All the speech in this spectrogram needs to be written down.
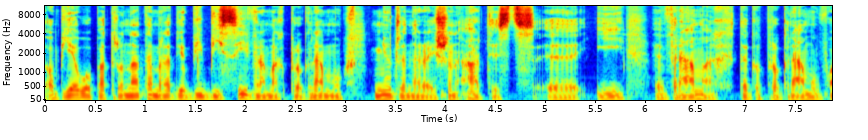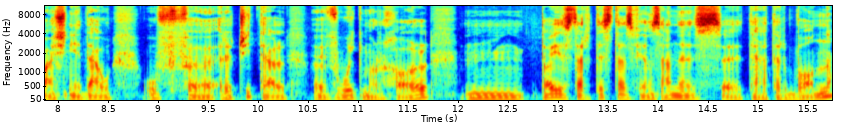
objęło patronatem radio BBC w ramach programu New Generation Artists i w ramach tego programu właśnie dał ów recital w Wigmore Hall. Mm, to jest artysta związany z Teatr Bonn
